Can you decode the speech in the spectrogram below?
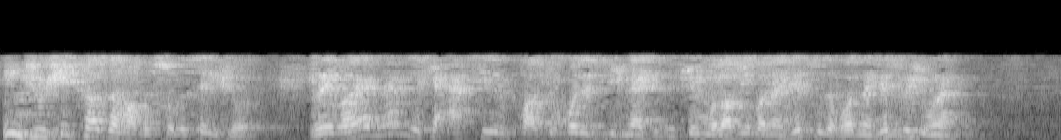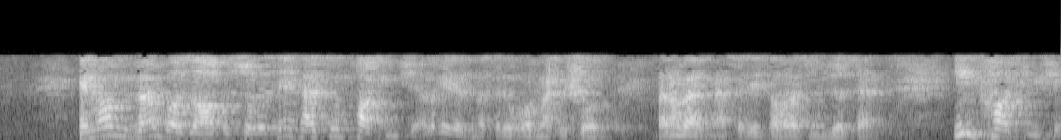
این جوشید تا ذهاب سلسه شد. روایت نمیده که اسیر پاک خود دیگ نجس چون ملاقی با نجس بوده خود نجس بشونه امام میفهم با ذهاب سلسه فرسون پاک میشه. حالا غیر از مسئله حرمت شد. بنابر مسئله طهارت اونجا این پاک میشه.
